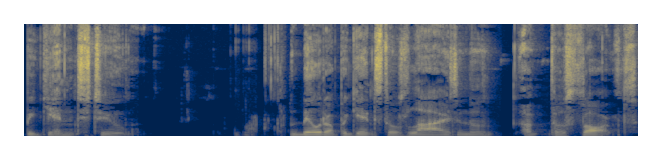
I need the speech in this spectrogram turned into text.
begins to build up against those lies and those, uh, those thoughts.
